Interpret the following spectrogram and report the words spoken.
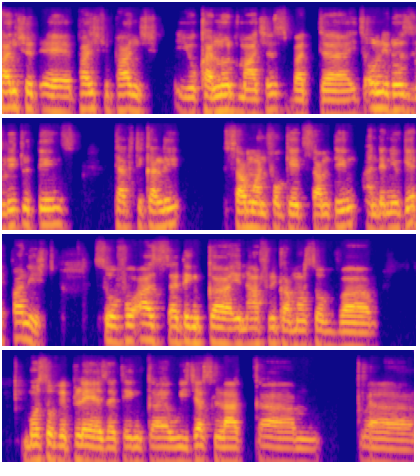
punch uh, punch to punch, you cannot match us, but uh, it's only those little things tactically. Someone forgets something, and then you get punished. So for us, I think uh, in Africa, most of uh, most of the players, I think uh, we just lack um, uh,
